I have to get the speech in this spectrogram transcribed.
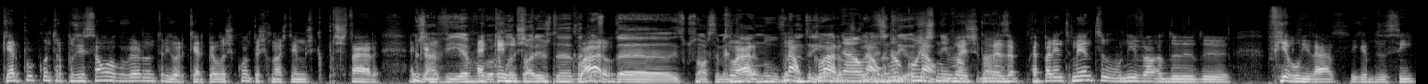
quer por contraposição ao governo anterior, quer pelas contas que nós temos que prestar. Mas já havia relatórios nos... da, claro, da, da, execução orçamental claro, no governo não, anterior. Claro, não, não, mas não com este nível. Mas, mas, aparentemente o nível de, de fiabilidade, digamos assim,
